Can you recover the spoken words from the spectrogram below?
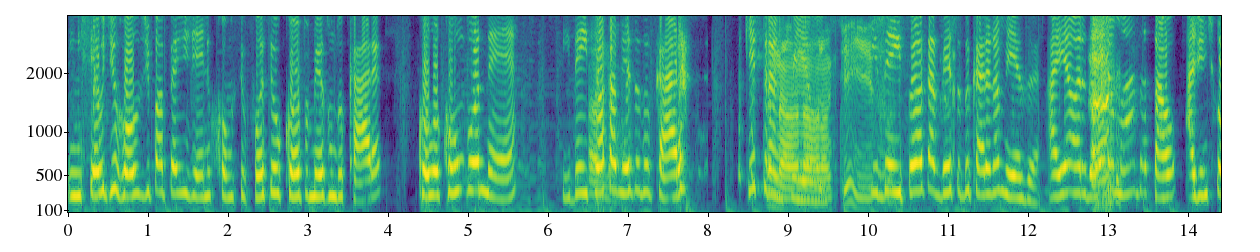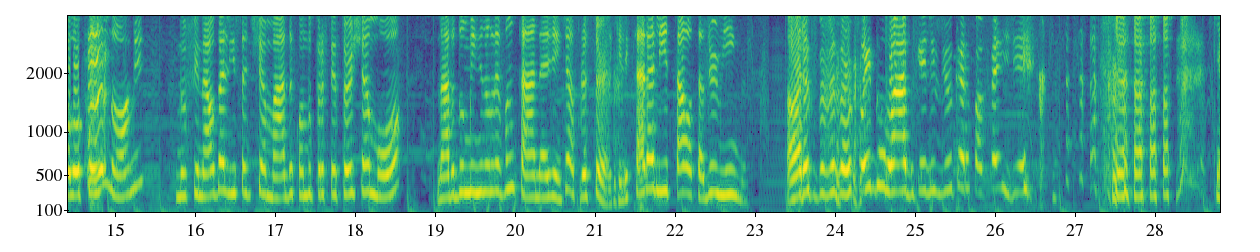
encheu de rolo de papel higiênico, como se fosse o corpo mesmo do cara, colocou um boné e deitou Ah, a cabeça do cara Que tranquilo. não, não, que e isso. deitou a cabeça do cara na mesa. Aí a hora da chamada tal, a gente colocou o nome no final da lista de chamada quando o professor chamou, nada do menino levantar, né, gente? Ah, professor, aquele cara ali tal, tá dormindo. A hora que o professor foi do lado, que ele viu que era papel higiênico. Que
